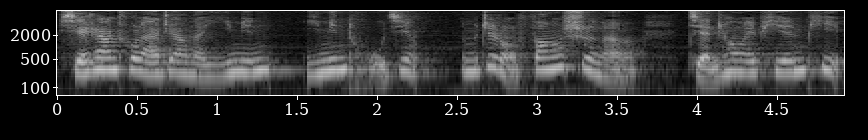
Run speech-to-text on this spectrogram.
协商出来这样的移民移民途径。那么这种方式呢，简称为 PNP，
